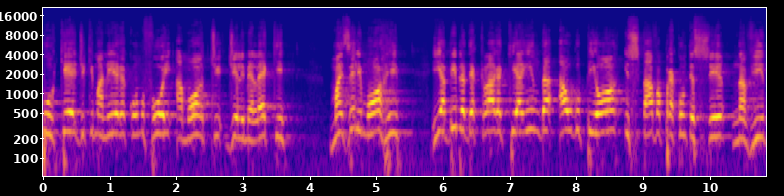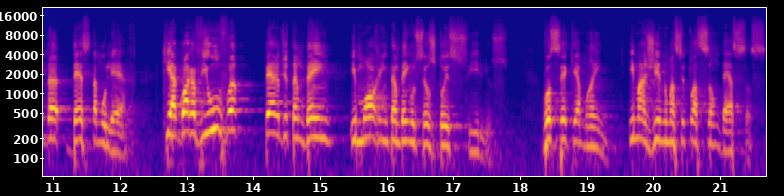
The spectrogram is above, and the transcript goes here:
por que, de que maneira, como foi a morte de Elimeleque, mas ele morre e a Bíblia declara que ainda algo pior estava para acontecer na vida desta mulher, que agora viúva perde também e morrem também os seus dois filhos. Você que é mãe, imagina uma situação dessas.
